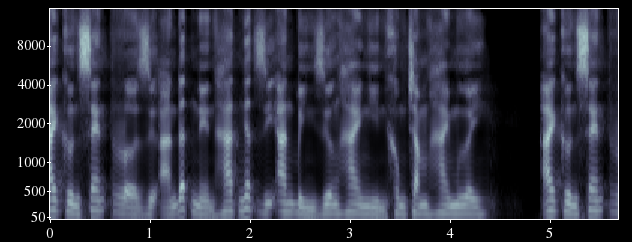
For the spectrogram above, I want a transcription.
Icon Center dự án đất nền hát nhất Dĩ An Bình Dương 2020. Icon Center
